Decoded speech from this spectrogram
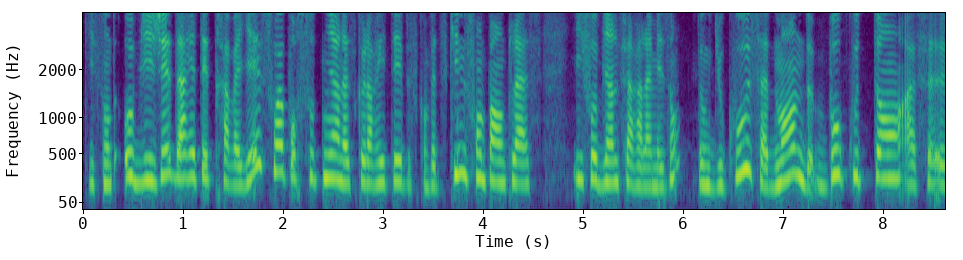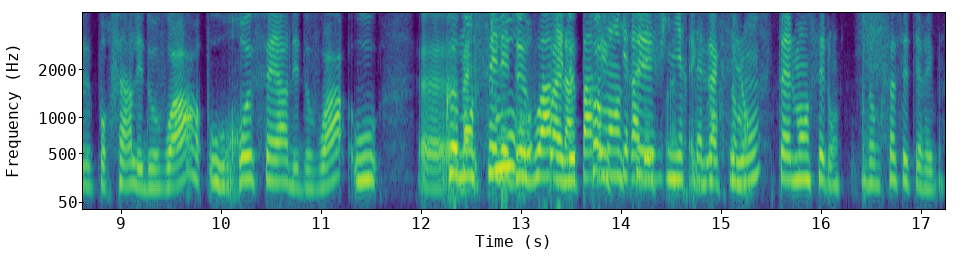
qui sont obligés d'arrêter de travailler, soit pour soutenir la scolarité, parce qu'en fait, ce qu'ils ne font pas en classe, il faut bien le faire à la maison. Donc, du coup, ça demande beaucoup de temps à fa- pour faire les devoirs, ou refaire les devoirs, ou euh, Commencer bah, les tout- devoirs voilà, et ne pas réussir à commencer- les finir tellement c'est long. Tellement c'est long. Donc ça, c'est terrible.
